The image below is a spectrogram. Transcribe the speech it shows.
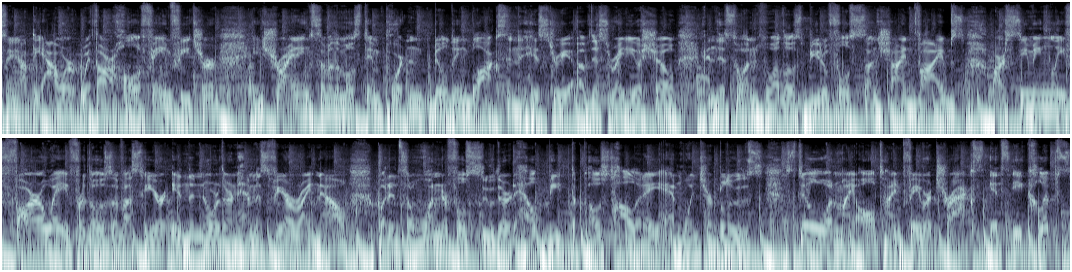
Closing out the hour Fame feature, enshrining some of the most important building blocks in the history of this radio show. And this one, while those beautiful sunshine vibes are seemingly far away for those of us here in the Northern Hemisphere right now, but it's a wonderful soother to help beat the post holiday and winter blues. Still one of my all time favorite tracks, it's Eclipse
